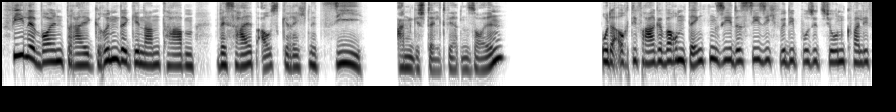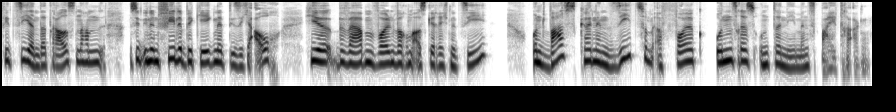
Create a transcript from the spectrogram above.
Viele wollen drei Gründe genannt haben, weshalb ausgerechnet Sie angestellt werden sollen. Oder auch die Frage, warum denken Sie, dass Sie sich für die Position qualifizieren? Da draußen haben, sind Ihnen viele begegnet, die sich auch hier bewerben wollen. Warum ausgerechnet Sie? Und was können Sie zum Erfolg unseres Unternehmens beitragen?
